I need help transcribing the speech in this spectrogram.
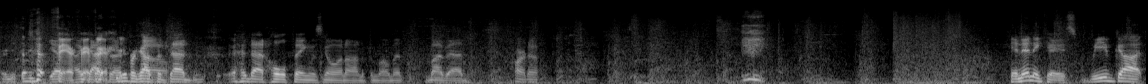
or anything. Yep, Fair, I fair, got fair. that. I forgot Oh. that that that whole thing was going on at the moment. My bad. Part of In any case, we've got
